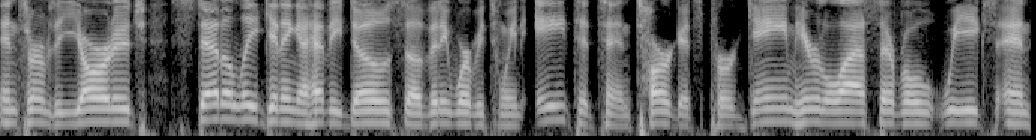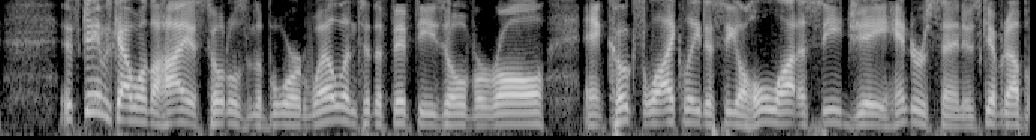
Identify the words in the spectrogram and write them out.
in terms of yardage, steadily getting a heavy dose of anywhere between 8 to 10 targets per game here the last several weeks. And this game's got one of the highest totals on the board, well into the 50s overall. And Cook's likely to see a whole lot of CJ Henderson, who's given up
